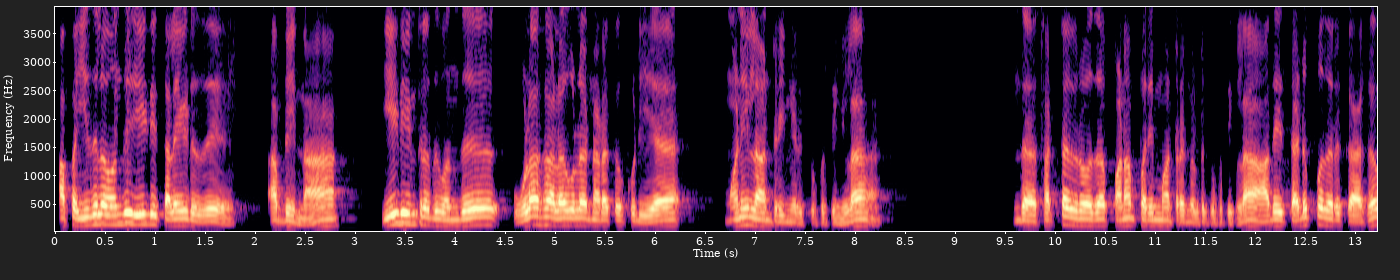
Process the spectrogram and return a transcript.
அப்ப இதுல வந்து ஈடி தலையிடுது அப்படின்னா ஈடின்றது வந்து உலக அளவுல நடக்கக்கூடிய மணி லாண்டரிங் இருக்கு பார்த்தீங்களா? இந்த சட்டவிரோத பண பரிமாற்றங்கள் இருக்கு பாத்தீங்களா? அதை தடுப்பதற்காக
